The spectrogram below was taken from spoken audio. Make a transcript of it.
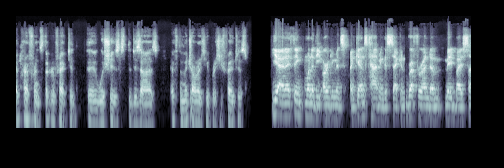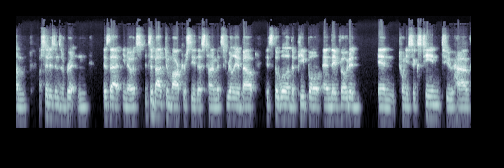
a preference that reflected the wishes, the desires of the majority of British voters. Yeah, and I think one of the arguments against having a second referendum made by some citizens of Britain is that you know it's it's about democracy this time. It's really about it's the will of the people, and they voted in 2016 to have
